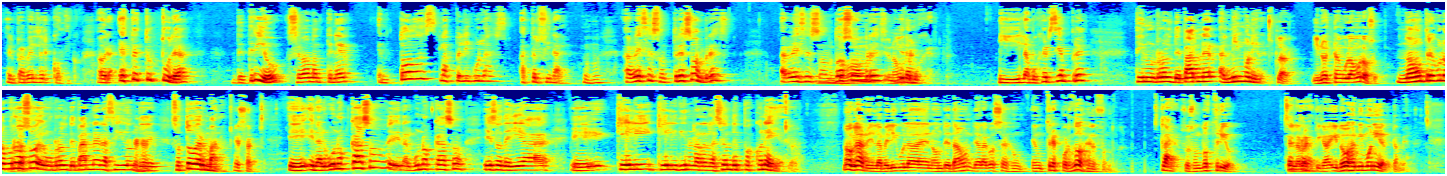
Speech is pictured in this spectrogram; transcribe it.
el papel del cómico. Ahora esta estructura de trío se va a mantener en todas las películas hasta el final. A veces son tres hombres a veces son dos, hombres y una, mujer. Y la mujer siempre tiene un rol de partner al mismo nivel. Claro. Y no es triángulo amoroso. No es un triángulo amoroso, es un rol de partner así donde son todos hermanos. Exacto. Eh, en algunos casos, en algunos casos, eso te lleva. Eh, Kelly, Kelly tiene una relación después con ella. No, claro, y en la película en On the Town ya la cosa es un, es un 3x2 en el fondo. Claro. Eso son dos tríos en la práctica. Y todos al mismo nivel también.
